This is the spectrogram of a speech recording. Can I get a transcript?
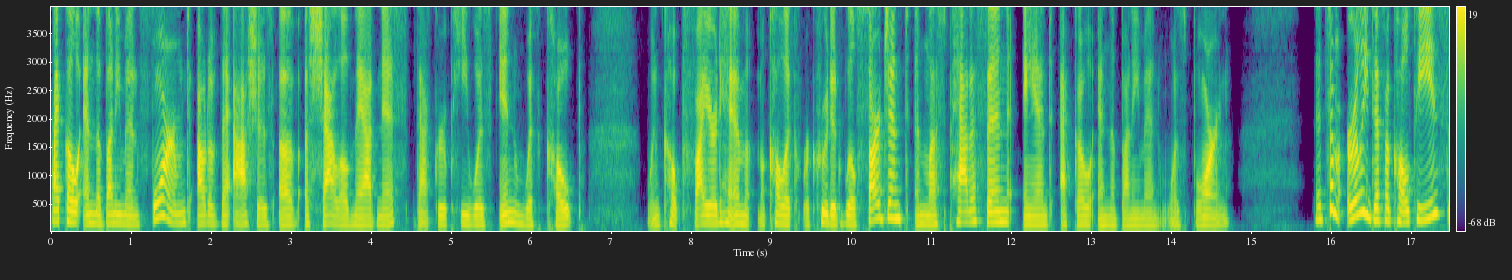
Echo and the Bunnymen formed out of the ashes of A Shallow Madness, that group he was in with Cope. When Cope fired him, McCulloch recruited Will Sergeant and Les Pattison, and Echo and the Bunnymen was born. They had some early difficulties,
